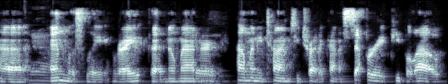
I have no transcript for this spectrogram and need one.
uh, yeah. endlessly, right? That no matter how many times you try to kind of separate people out,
